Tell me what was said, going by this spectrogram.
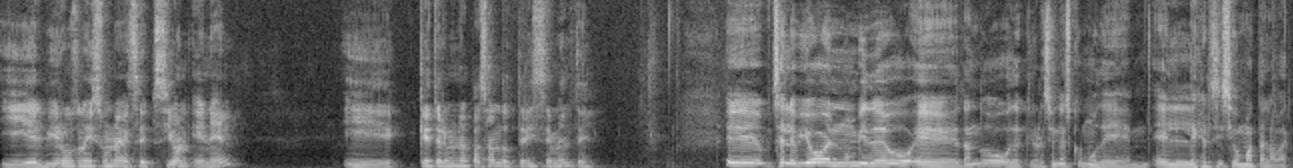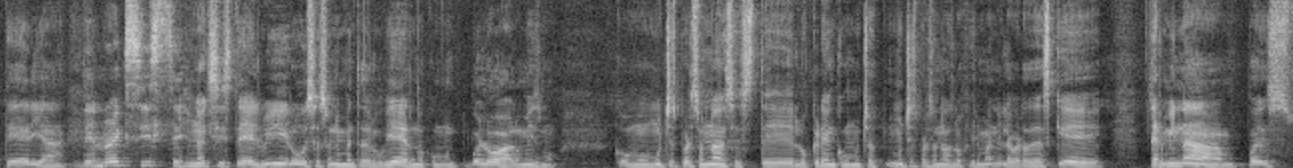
y el virus no hizo una excepción en él. ¿Y qué termina pasando? Tristemente. Eh, se le vio en un video eh, dando declaraciones como de el ejercicio mata la bacteria, De no existe. no existe el virus, es un invento del gobierno, como vuelvo a lo mismo, como muchas personas este lo creen, como muchas muchas personas lo firman y la verdad es que termina pues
